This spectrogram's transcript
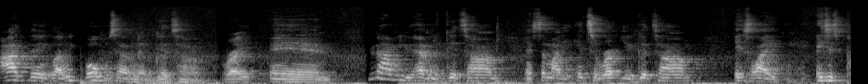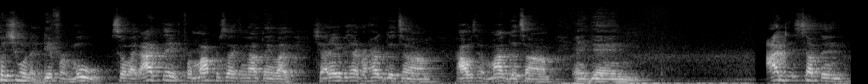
I think like we both was having a good time, right? And you know how when you're having a good time and somebody interrupt your good time, it's like it just puts you in a different mood. So like I think from my perspective, I think like Sade was having her good time, I was having my good time, and then I did something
